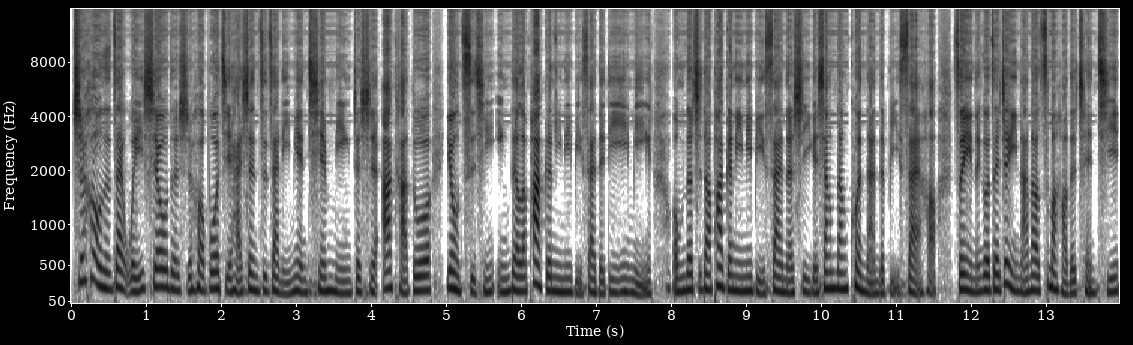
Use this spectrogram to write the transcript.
之后呢，在维修的时候，波吉还甚至在里面签名。这是阿卡多用此琴赢得了帕格尼尼比赛的第一名。我们都知道帕格尼尼比赛呢是一个相当困难的比赛哈，所以能够在这里拿到这么好的成绩，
